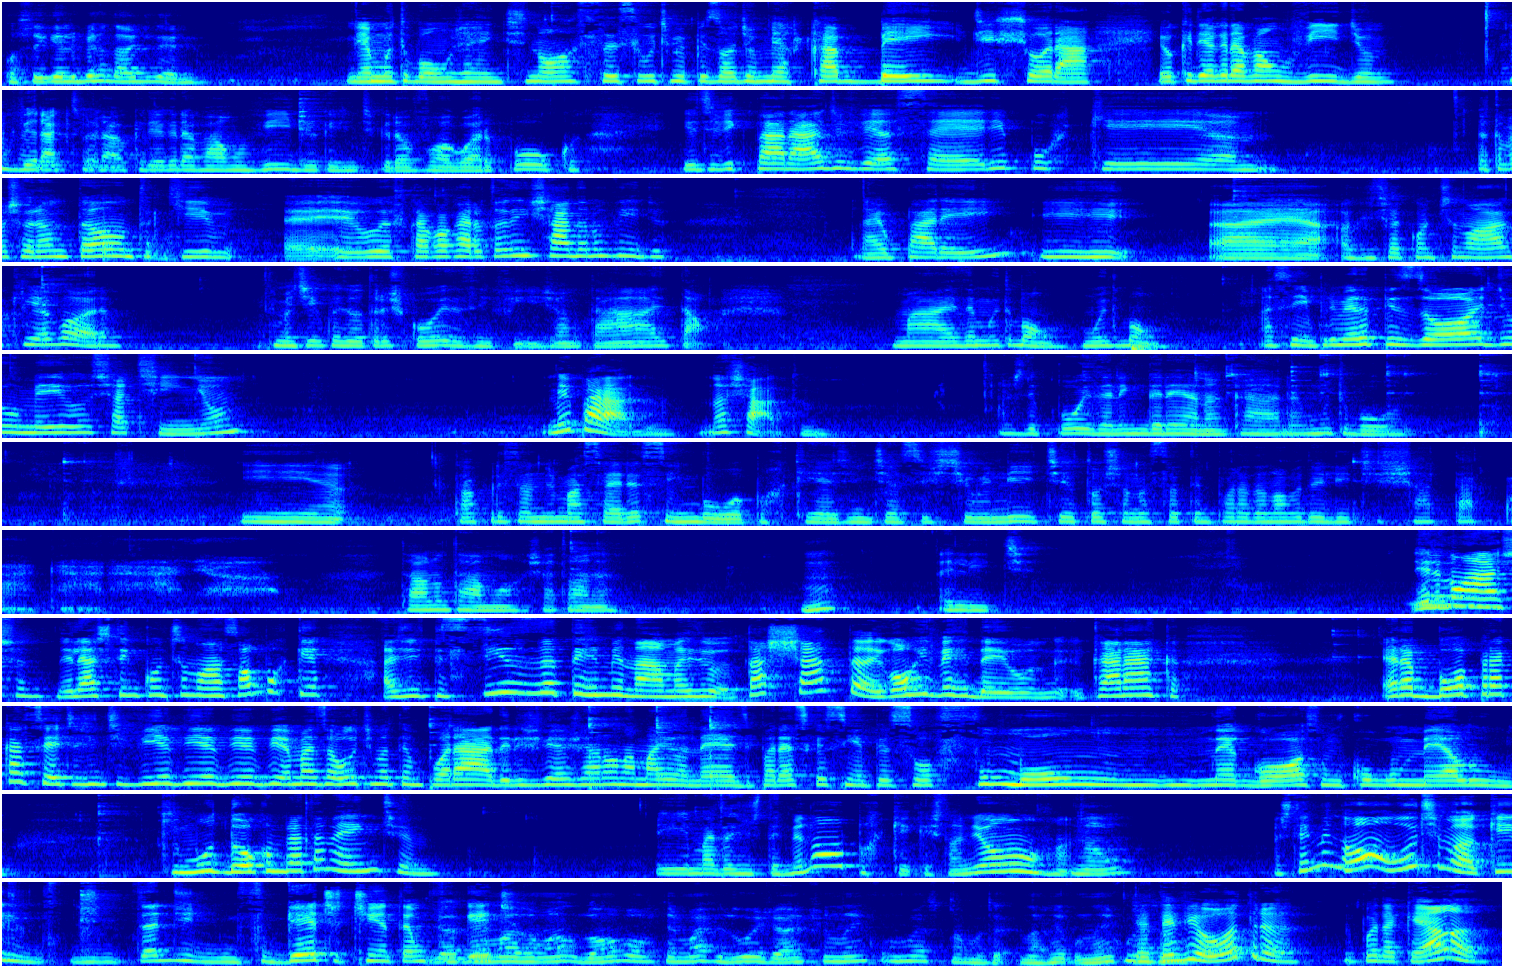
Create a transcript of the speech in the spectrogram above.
conseguir a liberdade dele. É muito bom, gente. Nossa, esse último episódio eu me acabei de chorar. Eu queria gravar um vídeo. Vou virar aqui lá. Eu queria gravar um vídeo que a gente gravou agora há pouco. E eu tive que parar de ver a série porque hum, eu tava chorando tanto que é, eu ia ficar com a cara toda inchada no vídeo. Aí eu parei e é, a gente vai continuar aqui agora. Também tive que fazer outras coisas, enfim, jantar e tal. Mas é muito bom, muito bom. Assim, primeiro episódio meio chatinho. Meio parado, não é chato. Mas depois ela engrena, cara, muito boa. E tava precisando de uma série assim boa, porque a gente assistiu Elite e eu tô achando essa temporada nova do Elite chata pra caralho. Tá ou não tá, amor? Chatona? Hum? Elite. Ele não acha. Ele acha que tem que continuar só porque a gente precisa terminar, mas tá chata, igual Riverdale. Caraca. Era boa pra cacete. A gente via, via, via, via. Mas a última temporada, eles viajaram na maionese. Parece que assim, a pessoa fumou um negócio, um cogumelo que mudou completamente. E, mas a gente terminou, porque questão de honra. Não. Mas terminou a última, aquele de, de foguete, tinha até um Já tem foguete. mais uma nova, tem mais duas já, a gente nem começa não, mas nós nem, Já teve outra? Depois daquela?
